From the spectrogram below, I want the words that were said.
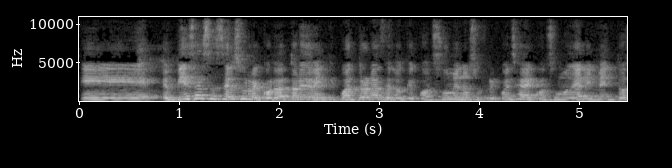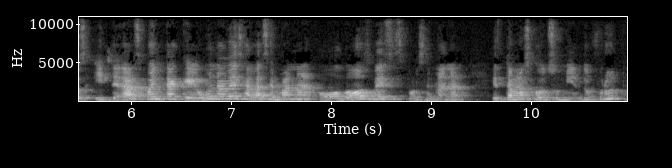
eh, empiezas a hacer su recordatorio de 24 horas de lo que consumen o su frecuencia de consumo de alimentos y te das cuenta que una vez a la semana o dos veces por semana estamos consumiendo fruta.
